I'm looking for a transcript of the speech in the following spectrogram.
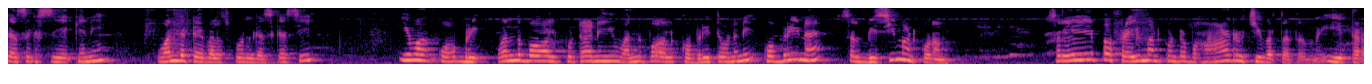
ಕಸಗಸಿ ಹಾಕೀನಿ. ಒಂದು ಟೇಬಲ್ ಸ್ಪೂನ್ ಗಸಗಸಿ, ಇವಾಗ ಕೊಬ್ಬರಿ, ಒಂದು ಬಾಲ್ ಪುಟಾಣಿ, ಒಂದು ಬಾಲ್ ಕೊಬ್ಬರಿ ತೊಗೊಂಡಿ ಕೊಬ್ಬರಿನ ಸ್ವಲ್ಪ ಬಿಸಿ ಮಾಡ್ಕೊಳೋಣ ಸ್ವಲ್ಪ ಫ್ರೈ ಮಾಡಿಕೊಂಡ್ರೆ ಭಾಳ ರುಚಿ ಬರ್ತೈತೆ ಅದನ್ನು, ಈ ಥರ.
